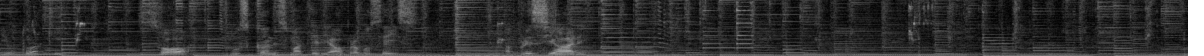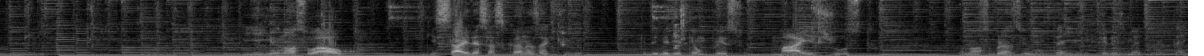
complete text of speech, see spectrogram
E eu tô aqui, só buscando esse material para vocês apreciarem. Nosso álcool que sai dessas canas aqui, que deveria ter um preço mais justo, no nosso Brasil não tem, infelizmente não tem.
